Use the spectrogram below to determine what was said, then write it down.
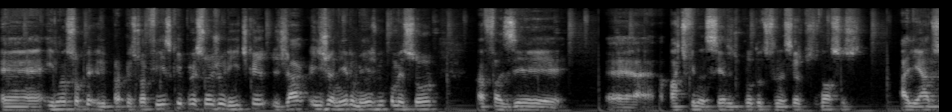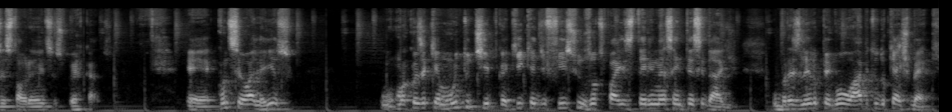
é, e lançou para pessoa física e pessoa jurídica já em janeiro mesmo começou a fazer é, a parte financeira de produtos financeiros para os nossos aliados, restaurantes e supermercados. É, quando você olha isso, uma coisa que é muito típica aqui, que é difícil os outros países terem nessa intensidade. O brasileiro pegou o hábito do cashback.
